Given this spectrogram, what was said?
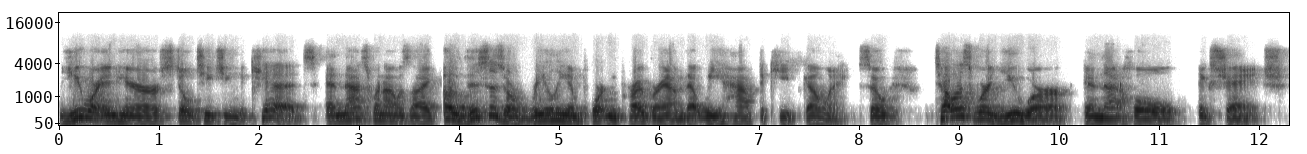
you were in here still teaching the kids. And that's when I was like, oh, this is a really important program that we have to keep going. So tell us where you were in that whole exchange.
